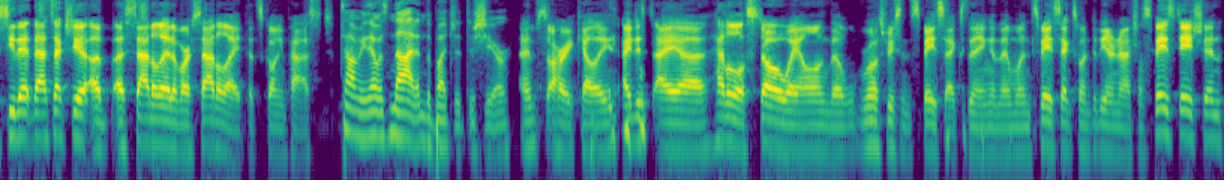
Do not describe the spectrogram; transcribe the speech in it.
See that? That's actually a, a satellite of our satellite that's going past. Tommy, that was not in the budget this year. I'm sorry, Kelly. I just I uh, had a little stowaway along the most recent SpaceX thing, and then when SpaceX went to the International Space Station,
